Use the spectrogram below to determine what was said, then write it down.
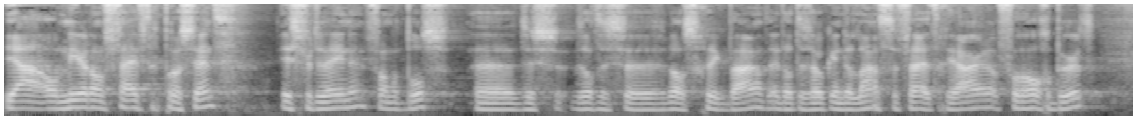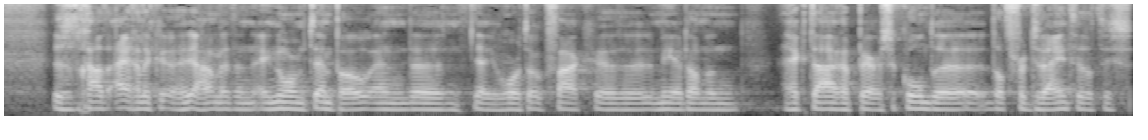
Ja, al meer dan 50 procent is verdwenen van het bos. Uh, dus dat is uh, wel schrikbarend. En dat is ook in de laatste 50 jaar vooral gebeurd. Dus het gaat eigenlijk uh, ja, met een enorm tempo. En ja, je hoort ook vaak meer dan een hectare per seconde dat verdwijnt. Dat is,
